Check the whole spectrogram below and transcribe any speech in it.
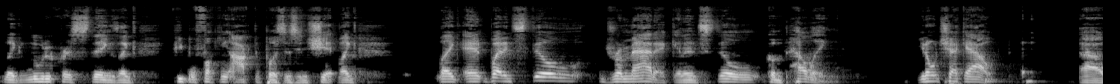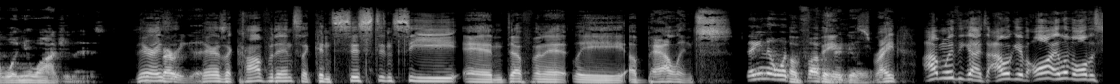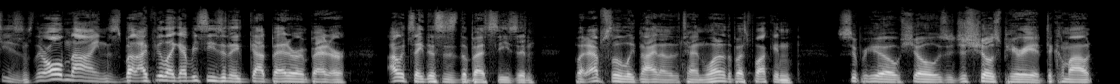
like ludicrous things, like people fucking octopuses and shit, like like and but it's still dramatic and it's still compelling. You don't check out uh, when you're watching this. There It's is very good. There's a confidence, a consistency, and definitely a balance They know what the fuck things, they're doing. right? I'm with you guys. I will give all. I love all the seasons. They're all nines, but I feel like every season it got better and better. I would say this is the best season, but absolutely nine out of the ten. One of the best fucking superhero shows or just shows period to come out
